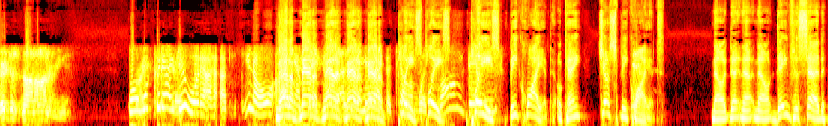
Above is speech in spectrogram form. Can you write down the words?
They're just not honoring it. Well, Right. what could I do? What I, uh, you know, I Madam, can't madam, say madam, that. madam, madam, could tell 'em please, please, wrong, please be quiet, okay? Just be quiet. Now, now, now, Dave has said,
